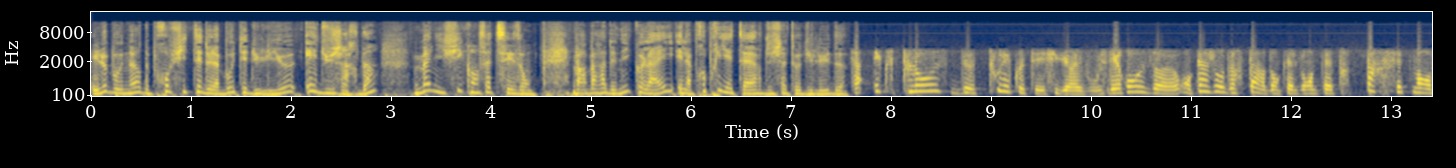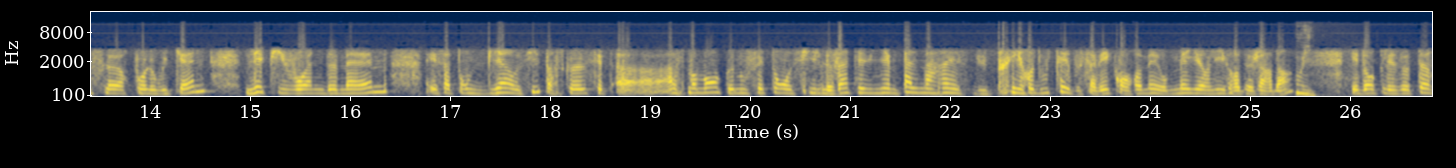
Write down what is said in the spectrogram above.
et le bonheur de profiter de la beauté du lieu et du jardin, magnifique en cette saison. Barbara de Nicolai est la propriétaire du château du Lude. Ça explose de tous les côtés, figurez-vous. Les roses euh, ont 15 jours de retard, donc elles vont être parfaitement en fleurs pour le week-end. Les pivoines de même. Et ça tombe bien aussi parce que c'est à, ce moment que nous fêtons aussi le 21e palmarès du prix redouté. Vous savez qu'on remet au meilleur livre de jardin. Oui. Et donc les auteurs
